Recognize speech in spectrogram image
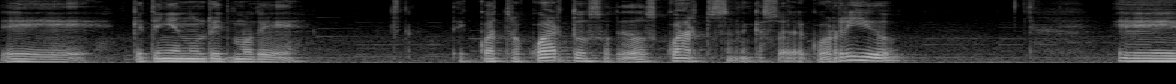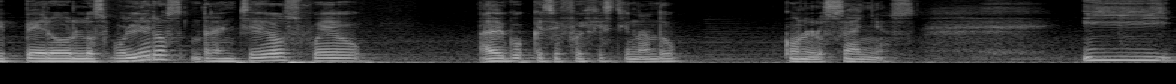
eh, que tenían un ritmo de, de cuatro cuartos o de dos cuartos en el caso del corrido. Eh, pero los boleros rancheros fue algo que se fue gestionando con los años. Y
